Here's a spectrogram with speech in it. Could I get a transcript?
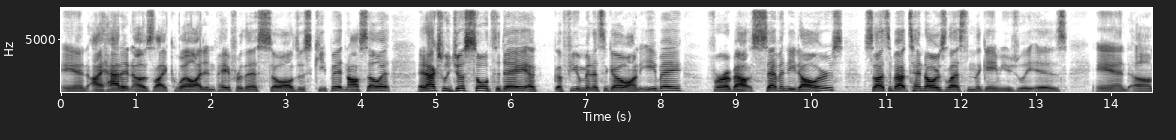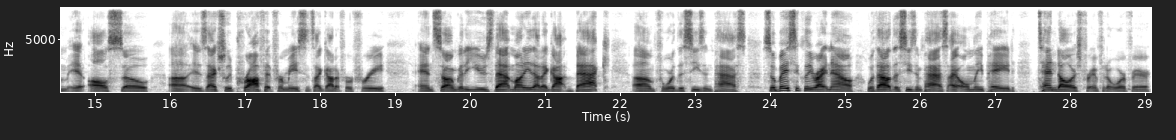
and I had it and I was like, well, I didn't pay for this, so I'll just keep it and I'll sell it. It actually just sold today a, a few minutes ago on eBay for about $70. So that's about $10 less than the game usually is. And um, it also uh, is actually profit for me since I got it for free. And so I'm going to use that money that I got back um, for the season pass. So basically, right now, without the season pass, I only paid $10 for Infinite Warfare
